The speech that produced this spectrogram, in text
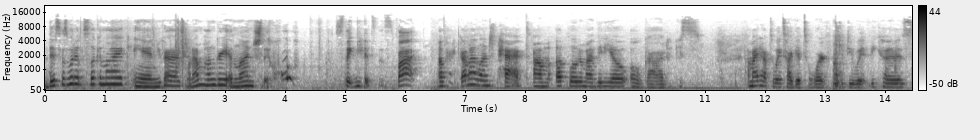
this is what it's looking like. And you guys, when I'm hungry at lunch, whew, this thing hits the spot. Okay, got my lunch packed. I'm uploading my video. Oh God, it's I might have to wait till I get to work to do it because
